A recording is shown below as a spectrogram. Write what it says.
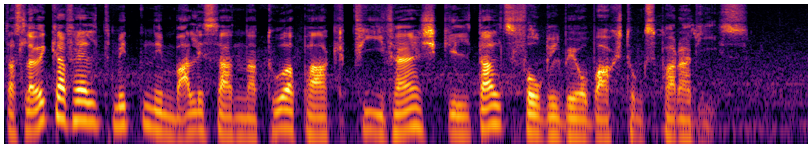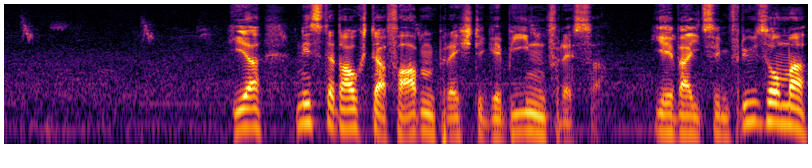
Das Leukerfeld mitten im Walliser Naturpark Pfiefinge gilt als Vogelbeobachtungsparadies. Hier nistet auch der farbenprächtige Bienenfresser. Jeweils im Frühsommer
